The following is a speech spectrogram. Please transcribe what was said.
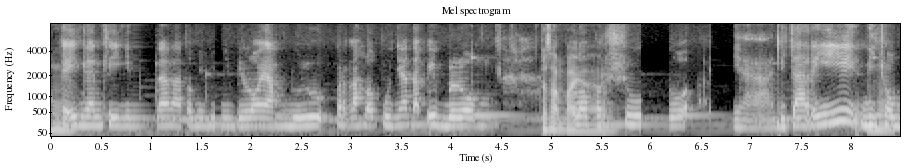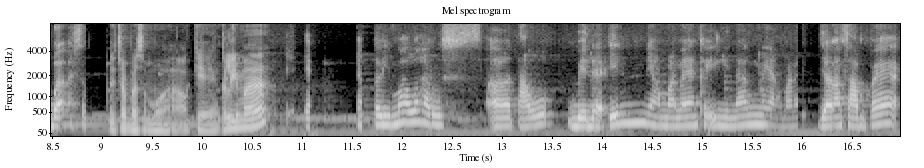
Hmm. keinginan-keinginan atau mimpi-mimpi lo yang dulu pernah lo punya tapi belum lo kesampaian. pursue. Ya, dicari, Hmm. dicoba. Dicoba semua. Oke, yang kelima, Yang kelima lo harus eh, tahu bedain yang mana yang keinginan, yang mana jangan sampai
